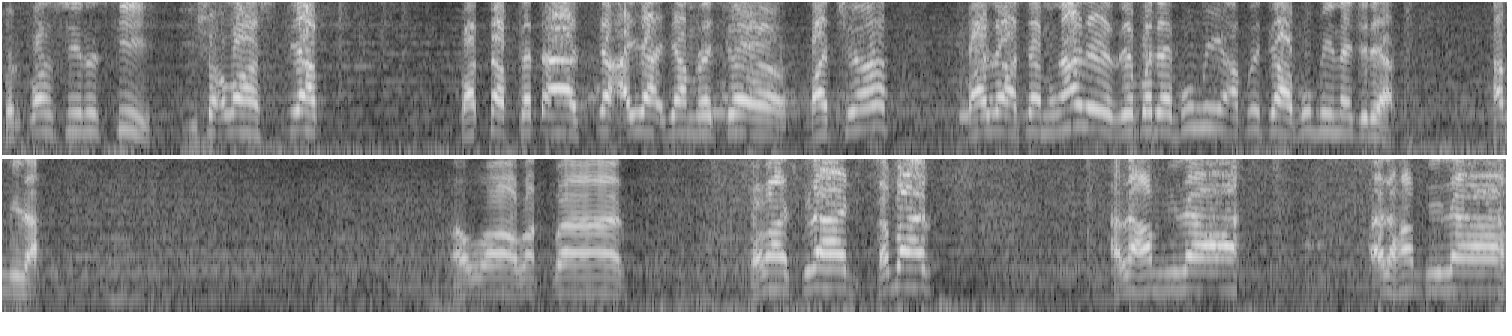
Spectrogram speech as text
berkongsi rezeki. InsyaAllah setiap patah perkataan, setiap ayat yang mereka baca bala akan mengalir daripada bumi Afrika, bumi Nigeria. Alhamdulillah. Allah Akbar. Sabar sekalian, sabar. Alhamdulillah. Alhamdulillah.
